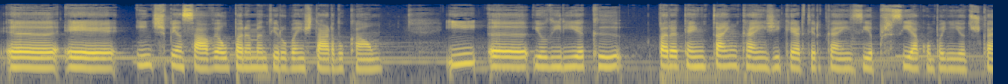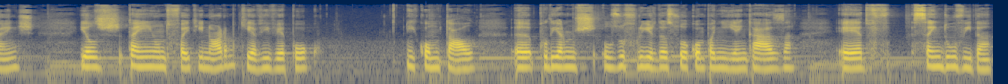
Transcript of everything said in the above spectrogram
eh, é indispensável para manter o bem-estar do cão. E eh, eu diria que para quem tem cães e quer ter cães e aprecia a companhia dos cães, eles têm um defeito enorme que é viver pouco e, como tal, eh, podermos usufruir da sua companhia em casa é, sem dúvida,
